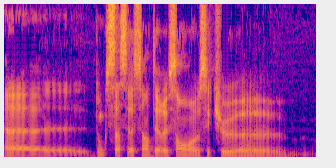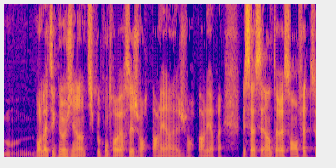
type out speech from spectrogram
Euh, donc ça, c'est assez intéressant. Euh, c'est que euh, bon, la technologie est un petit peu controversée. Je vais en reparler, je vais en reparler après. Mais c'est assez intéressant. En fait,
